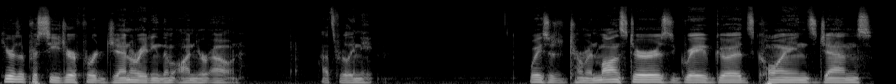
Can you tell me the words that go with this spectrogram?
Here's a procedure for generating them on your own. That's really neat. Ways to determine monsters, grave goods, coins, gems,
